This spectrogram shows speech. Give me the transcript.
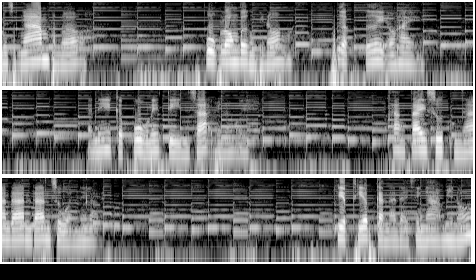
มันสิงามเพิ่นว่าปลูกลองเบิ่งพี่น้อง เพือกเอ้ยเอาให้ อันนี้ก็ปลูกในตีนซะพี่น้องเอ้ย ทางใต้สุดนะด้านด้านสวนนี่แหละเปรียบเทียบกันอันใดสิงามพี่น้อง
